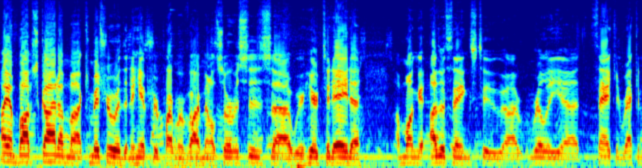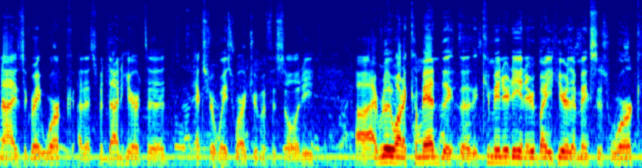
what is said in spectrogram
Hi, I'm Bob Scott. I'm a commissioner with the New Hampshire Department of Environmental Services. Uh, we're here today to, among other things, to uh, really uh, thank and recognize the great work uh, that's been done here at the Exeter Wastewater Treatment Facility. Uh, I really want to commend the, the, the community and everybody here that makes this work.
